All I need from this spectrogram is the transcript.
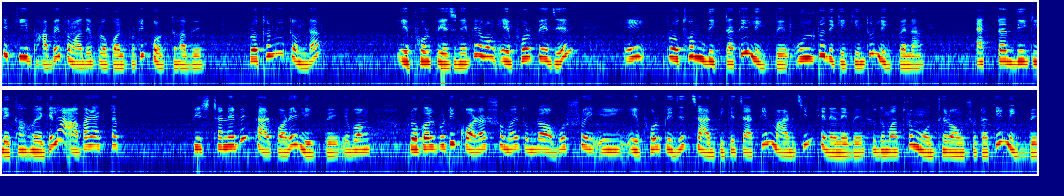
যে কীভাবে তোমাদের প্রকল্পটি করতে হবে। প্রথমেই তোমরা এ ফোর পেজ নেবে এবং এ ফোর পেজের এই প্রথম দিকটাতেই লিখবে, উল্টো দিকে কিন্তু লিখবে না। একটা দিক লেখা হয়ে গেলে আবার একটা পৃষ্ঠা নেবে, তারপরে লিখবে এবং প্রকল্পটি করার সময় তোমরা অবশ্যই এই এ ফোর পেজের চারদিকে চারটি মার্জিন টেনে নেবে, শুধুমাত্র মধ্যের অংশটাতেই লিখবে।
